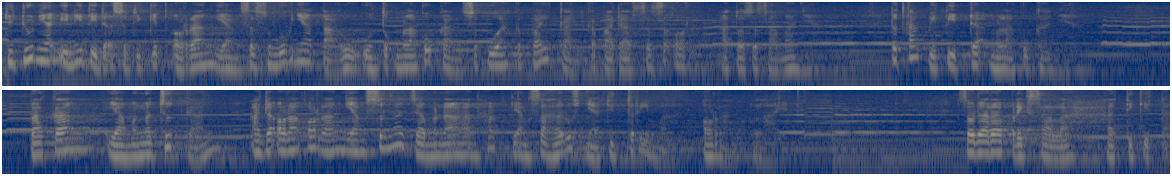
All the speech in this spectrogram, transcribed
Di dunia ini tidak sedikit orang yang sesungguhnya tahu untuk melakukan sebuah kebaikan kepada seseorang atau sesamanya, tetapi tidak melakukannya. Bahkan yang mengejutkan, ada orang-orang yang sengaja menahan hak yang seharusnya diterima orang lain. Saudara, periksalah hati kita.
